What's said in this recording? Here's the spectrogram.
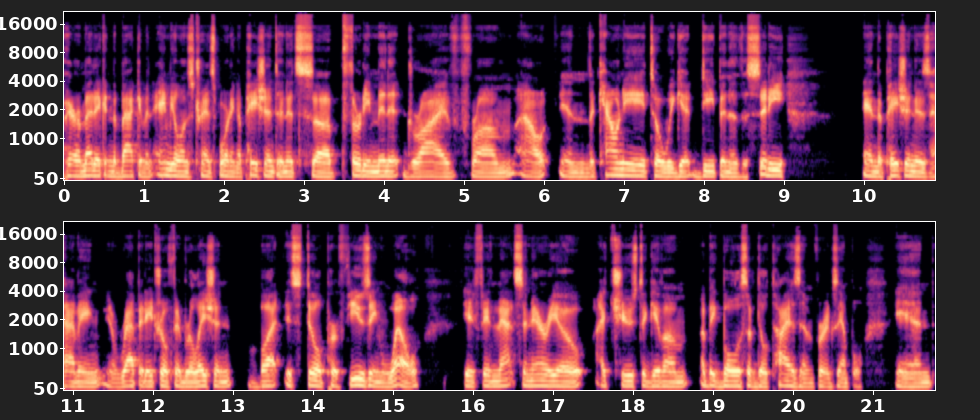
paramedic in the back of an ambulance transporting a patient, and it's a 30 minute drive from out in the county till we get deep into the city, and the patient is having you know rapid atrial fibrillation, but is still perfusing well, if in that scenario I choose to give them a big bolus of diltiazem, for example, and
